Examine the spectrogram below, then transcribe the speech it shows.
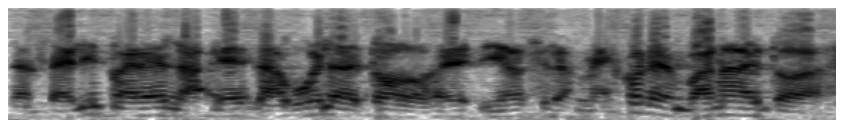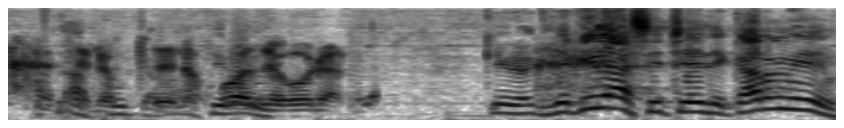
La Felipa es la, es la abuela de todos, eh, y hace las mejores empanadas de todas, se, lo, puta se los puedo asegurar. ¿De qué la hace, che? ¿De carne?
